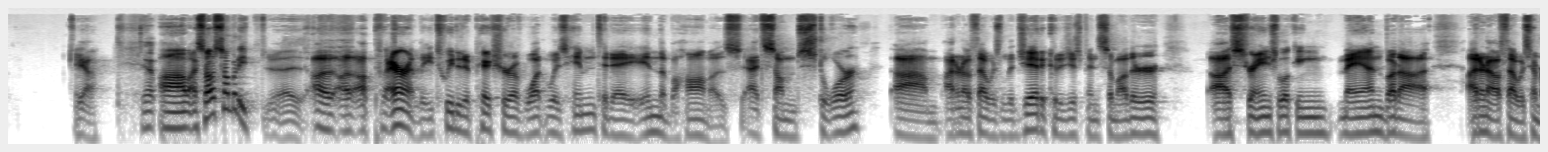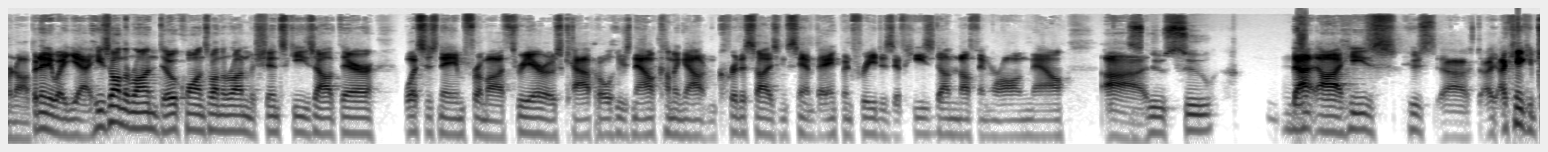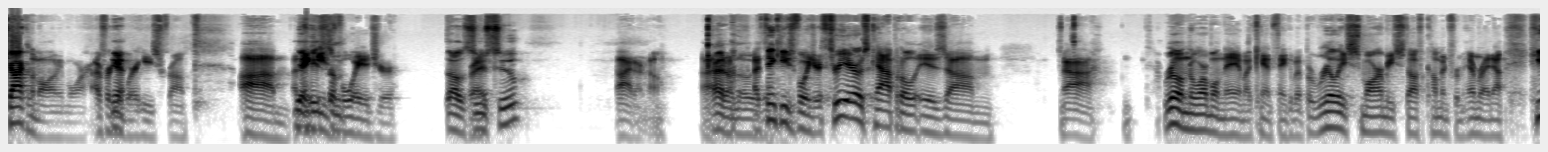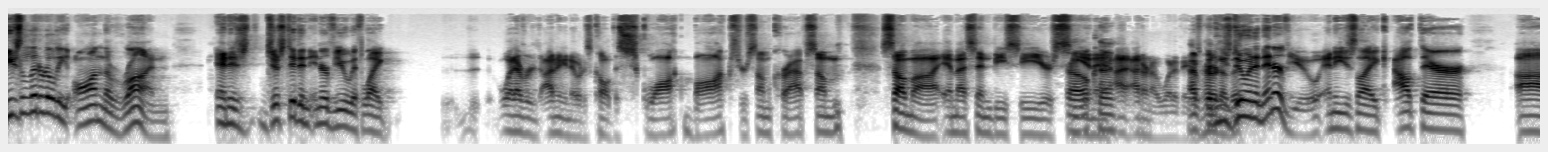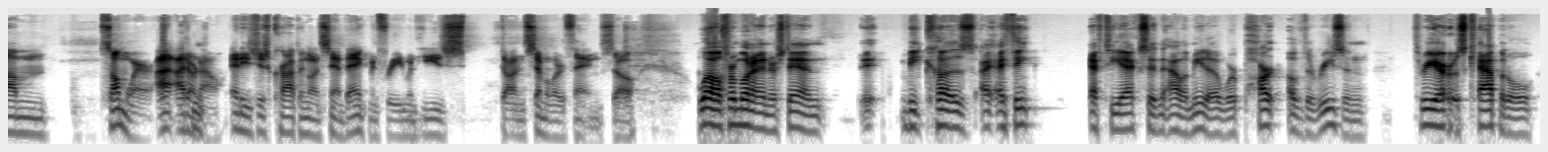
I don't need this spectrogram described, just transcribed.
yeah. Yep. Um, I saw somebody uh, uh, apparently tweeted a picture of what was him today in the Bahamas at some store um, I don't know if that was legit. It could have just been some other uh, strange looking man, but uh, I don't know if that was him or not. But anyway, yeah, he's on the run. Do Kwon's on the run. Mashinsky's out there. What's his name from uh, Three Arrows Capital, who's now coming out and criticizing Sam Bankman Fried as if he's done nothing wrong now. Uh, Sue. That uh, he's who's uh, I, I, can't keep track of them all anymore. I forget yeah. where he's from. Um, I yeah, think he's, he's from, Voyager. Oh, right? I don't know. I, don't know. I think he's Voyager. Three Arrows Capital is um ah real normal name. I can't think of it, but really smarmy stuff coming from him right now. He's literally on the run and is just did an interview with like whatever I don't even know what it's called, the Squawk Box or some crap, some some uh, MSNBC or CNN. Oh, okay. I, I, don't know what it is. I've but he's doing an interview and he's like out there um somewhere. I, I don't hmm. know. And he's just crapping on Sam Bankman Fried when he's done similar things. So well, from what I understand, it, because I, I think FTX and Alameda were part of the reason Three Arrows Capital,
